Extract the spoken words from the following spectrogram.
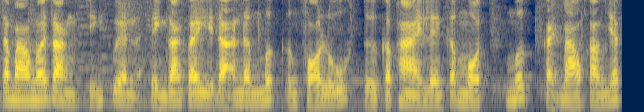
Tờ báo nói rằng chính quyền tỉnh Giang Tây đã nâng mức ứng phó lũ từ cấp 2 lên cấp 1, mức cảnh báo cao nhất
